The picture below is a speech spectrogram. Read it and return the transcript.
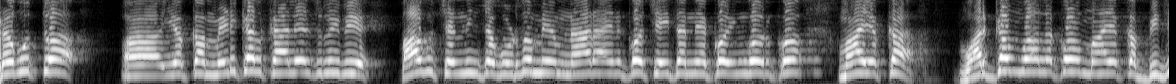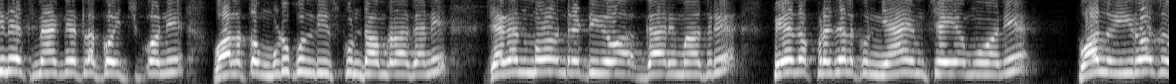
ప్రభుత్వ యొక్క మెడికల్ కాలేజీలు ఇవి బాగు చెందించకూడదు. మేము నారాయణకో చైతన్యకో ఇంకోరికో మా యొక్క వర్గం వాళ్ళకో మా యొక్క బిజినెస్ మ్యాగ్నెట్లకో ఇచ్చుకొని వాళ్ళతో ముడుపులు తీసుకుంటాం రా కానీ జగన్మోహన్ రెడ్డి గారి మాదిరి పేద ప్రజలకు న్యాయం చేయము అని వాళ్ళు ఈరోజు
